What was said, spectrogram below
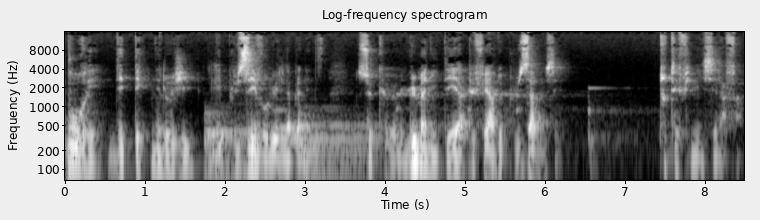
bourré des technologies les plus évoluées de la planète. Ce que l'humanité a pu faire de plus avancé. Tout est fini, c'est la fin.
